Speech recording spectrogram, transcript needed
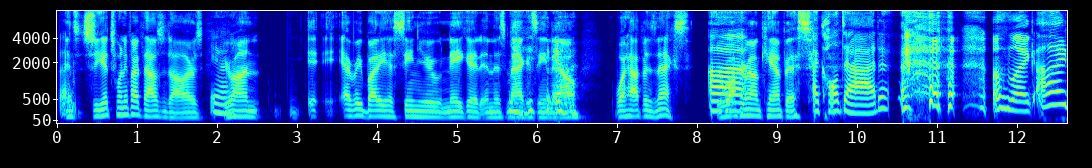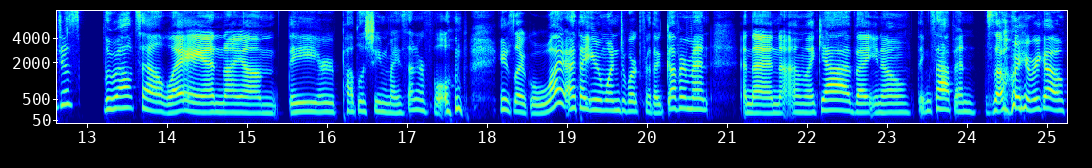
But And so you get twenty five thousand dollars. Yeah. You're on. Everybody has seen you naked in this magazine Yeah. now. What happens next? You're walking around campus. I call dad. I'm like, I just flew out to LA and I um they are publishing my centerfold. He's like, What? I thought you wanted to work for the government. And then I'm like, Yeah, but you know, things happen. So here we go.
